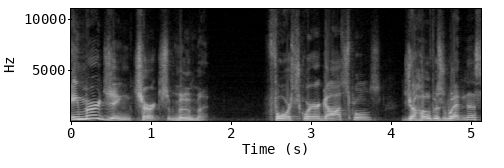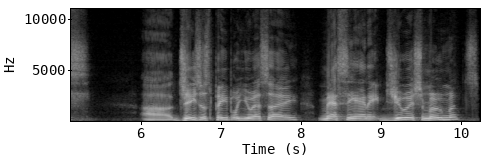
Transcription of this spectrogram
Emerging Church Movement, Foursquare Gospels, Jehovah's Witness, uh, Jesus People USA, Messianic Jewish Movements,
